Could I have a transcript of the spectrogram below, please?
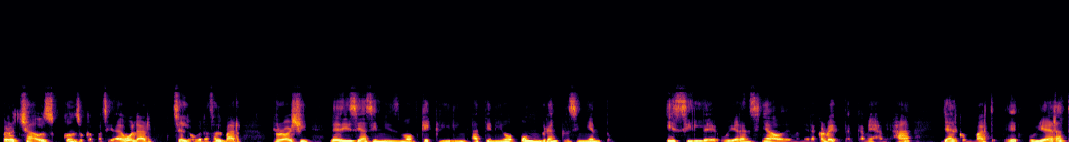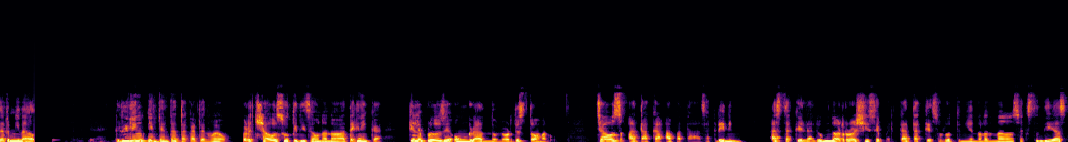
pero Chaos, con su capacidad de volar, se logra salvar. Roshi le dice a sí mismo que Krillin ha tenido un gran crecimiento, y si le hubiera enseñado de manera correcta el Kamehameha, ya el combate eh, hubiera terminado. Krillin intenta atacar de nuevo, pero Chaos utiliza una nueva técnica que le produce un gran dolor de estómago. Chaos ataca a patadas a Krillin, hasta que el alumno Roshi se percata que solo teniendo las manos extendidas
